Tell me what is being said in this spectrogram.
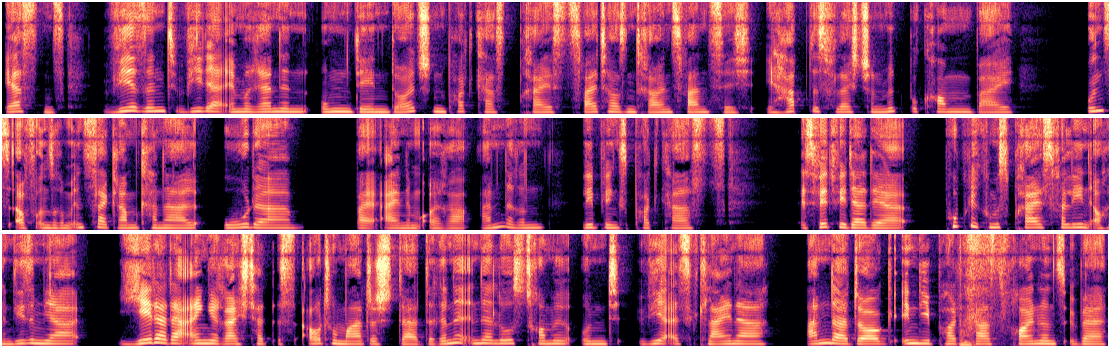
Erstens, wir sind wieder im Rennen um den Deutschen Podcastpreis 2023. Ihr habt es vielleicht schon mitbekommen bei uns auf unserem Instagram-Kanal oder bei einem eurer anderen Lieblingspodcasts. Es wird wieder der Publikumspreis verliehen, auch in diesem Jahr. Jeder, der eingereicht hat, ist automatisch da drinne in der Lostrommel und wir als kleiner Underdog Indie-Podcast freuen uns über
